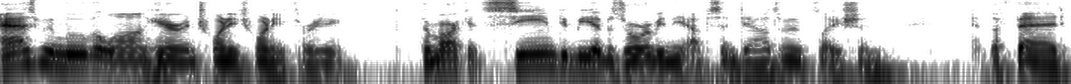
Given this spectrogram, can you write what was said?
As we move along here in 2023, the markets seem to be absorbing the ups and downs of inflation, the Fed,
